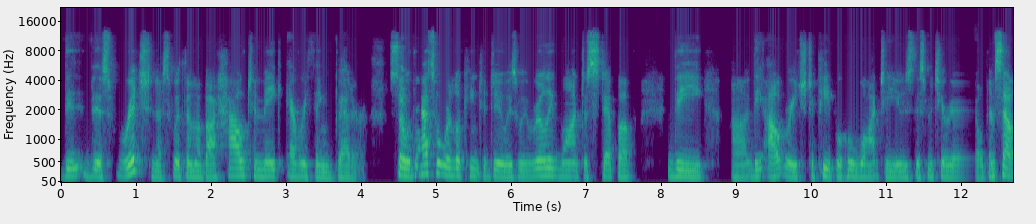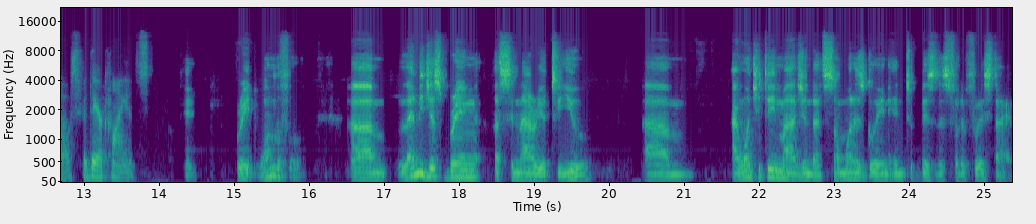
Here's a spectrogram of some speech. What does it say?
the, this richness with them about how to make everything better. So that's what we're looking to do is we really want to step up the uh, the outreach to people who want to use this material themselves for their clients. Okay, great, wonderful. Um, let me just bring a scenario to you. Um, I want you to imagine that someone is going into business for the first time.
